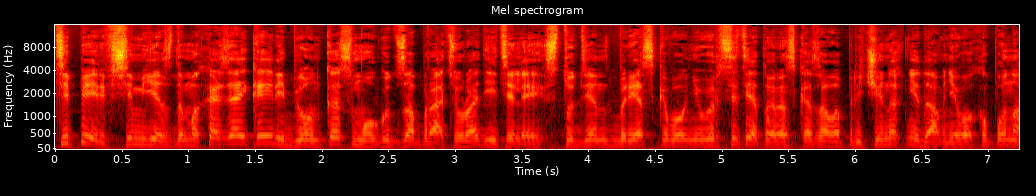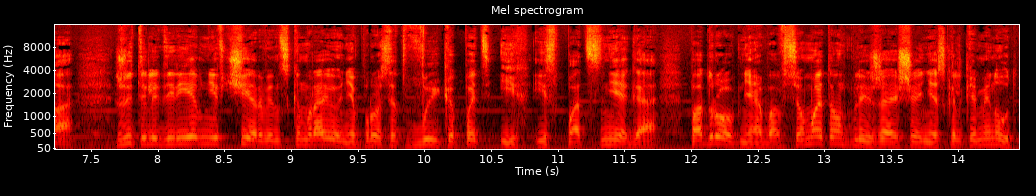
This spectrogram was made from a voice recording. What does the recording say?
Теперь в семье с домохозяйкой ребенка смогут забрать у родителей. Студент Брестского университета рассказал о причинах недавнего хапуна. Жители деревни в Червинском районе просят выкопать их из-под снега. Подробнее обо всем этом в ближайшие несколько минут.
